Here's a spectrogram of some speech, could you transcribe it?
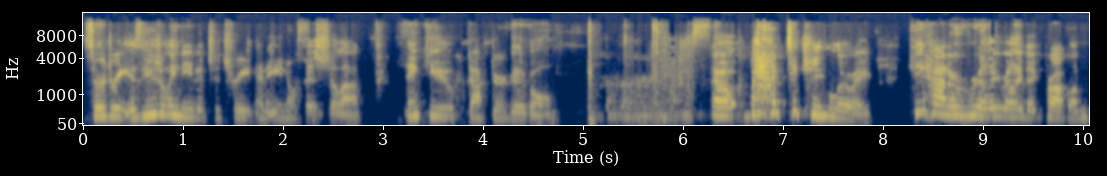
Surgery is usually needed to treat an anal fistula. Thank you, Dr. Google. So back to King Louis. He had a really, really big problem.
